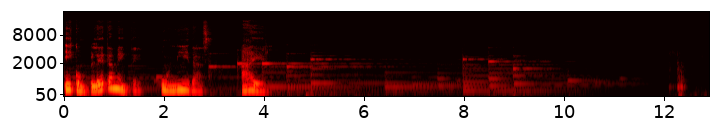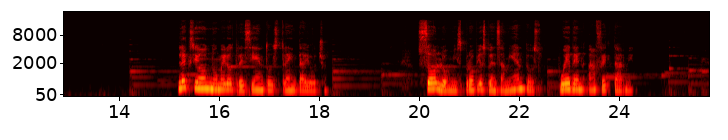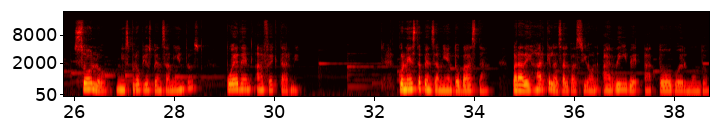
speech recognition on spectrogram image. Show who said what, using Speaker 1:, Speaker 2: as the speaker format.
Speaker 1: y completamente unidas a Él. Lección número 338. Solo mis propios pensamientos pueden afectarme. Solo mis propios pensamientos pueden afectarme. Con este pensamiento basta para dejar que la salvación arribe a todo el mundo,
